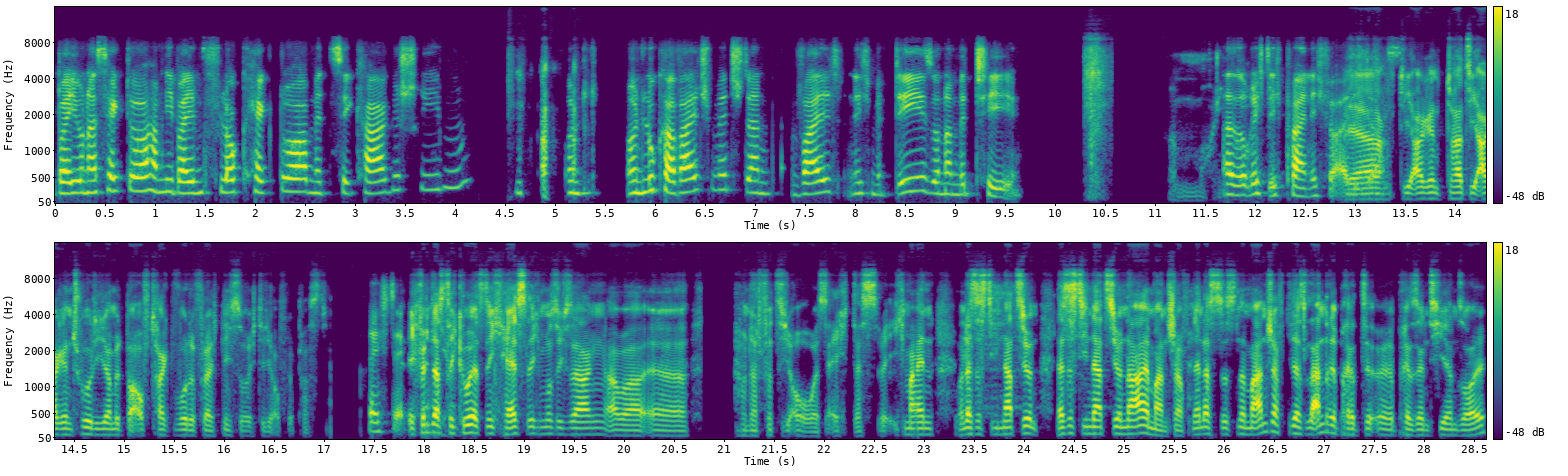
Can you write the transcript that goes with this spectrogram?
Bei Jonas Hector haben die bei dem Vlog Hector mit CK geschrieben. und, und Luca Waldschmidt stand Wald nicht mit D, sondern mit T. Oh also richtig peinlich für alle. Ja, die Agent, hat die Agentur, die damit beauftragt wurde, vielleicht nicht so richtig aufgepasst. Richtig. Ich finde das Trikot jetzt nicht hässlich, muss ich sagen, aber äh, 140 Euro ist echt, das, ich meine, und das ist die Nation, das ist die Nationalmannschaft, ne? Das ist eine Mannschaft, die das Land repräsentieren soll.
